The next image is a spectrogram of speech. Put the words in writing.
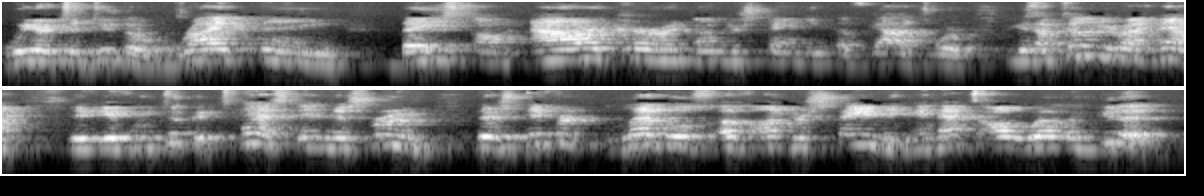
We are to do the right thing based on our current understanding of God's Word. Because I'm telling you right now, if, we took a test in this room, there's different levels of understanding, and that's all well and good.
